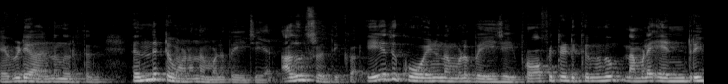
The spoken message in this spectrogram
എവിടെയാണ് നിർത്തുന്നത്? എന്നിട്ട് വേണം നമ്മൾ പേ ചെയ്യാൻ. അതും ശ്രദ്ധിക്കുക. ഏത് കോയിനും നമ്മൾ പേ ചെയ്യും? പ്രോഫിറ്റ് എടുക്കുന്നതും നമ്മളെ എൻട്രി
